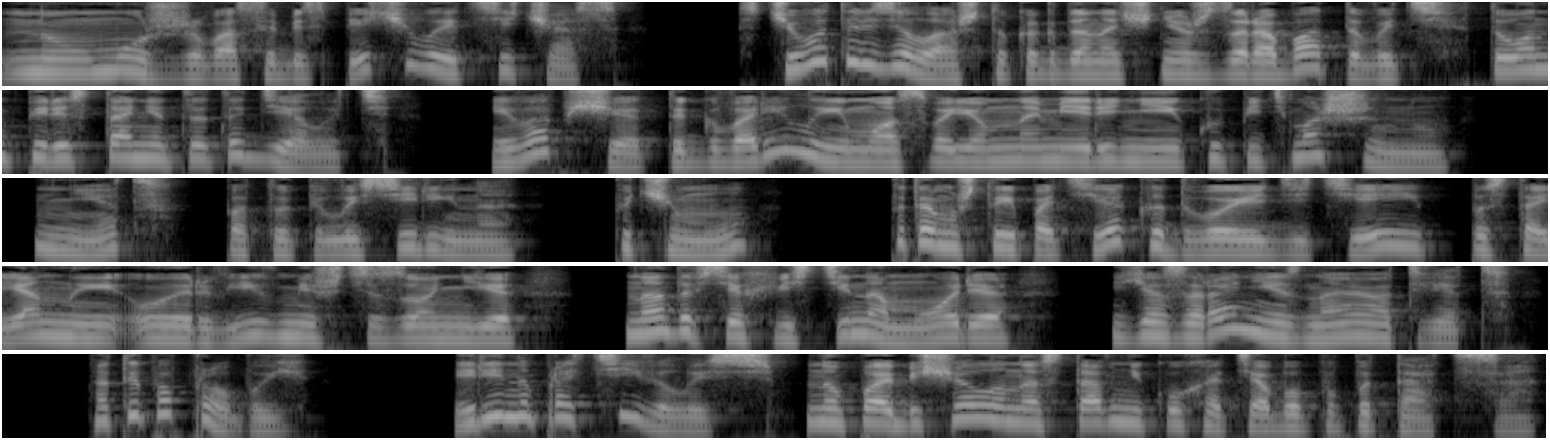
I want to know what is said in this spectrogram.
«Ну, муж же вас обеспечивает сейчас. С чего ты взяла, что когда начнешь зарабатывать, то он перестанет это делать? И вообще, ты говорила ему о своем намерении купить машину?» «Нет», — потупилась Ирина. «Почему?» «Потому что ипотека, двое детей, постоянный ОРВИ в межсезонье, Надо всех вести на море. Я заранее знаю ответ. А ты попробуй». Ирина противилась, но пообещала наставнику хотя бы попытаться.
